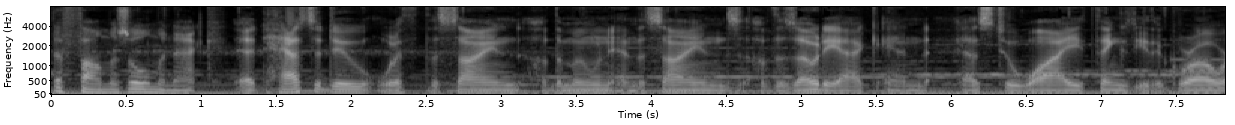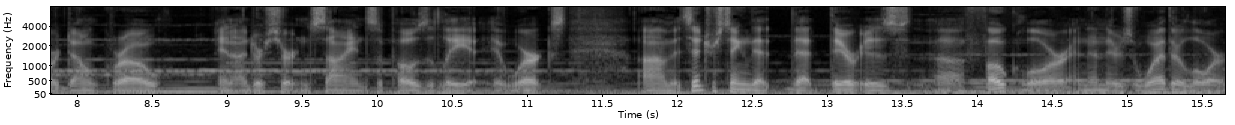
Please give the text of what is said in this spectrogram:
The Farmer's Almanac. It has to do with the sign of the moon and the signs of the zodiac, and as to why things either grow or don't grow, and under certain signs, supposedly it, works. Um, it's interesting that, that there is uh, folklore and then there's weather lore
